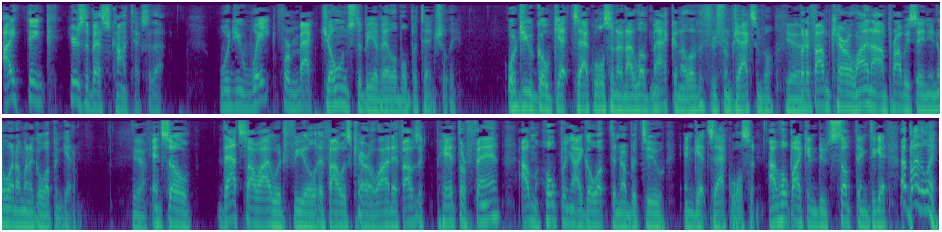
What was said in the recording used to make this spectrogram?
I think here's the best context of that. Would you wait for Mac Jones to be available potentially? Or do you go get Zach Wilson? And I love Mac and I love the he's from Jacksonville. Yeah. But if I'm Carolina, I'm probably saying, you know what, I'm going to go up and get him. yeah. And so that's how I would feel if I was Carolina. If I was a Panther fan, I'm hoping I go up to number two and get Zach Wilson. I hope I can do something to get. Uh, by the way,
